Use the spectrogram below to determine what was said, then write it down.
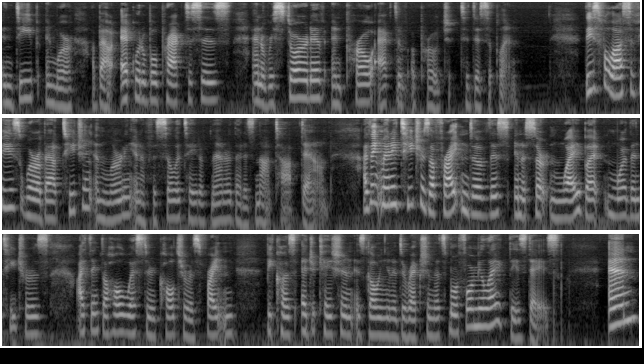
and deep and were about equitable practices and a restorative and proactive approach to discipline. These philosophies were about teaching and learning in a facilitative manner that is not top down. I think many teachers are frightened of this in a certain way, but more than teachers, I think the whole Western culture is frightened because education is going in a direction that's more formulaic these days. And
